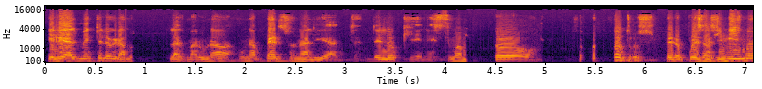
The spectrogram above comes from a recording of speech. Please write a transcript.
y realmente logramos plasmar una, una personalidad de lo que en este momento somos nosotros. Pero pues así mismo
